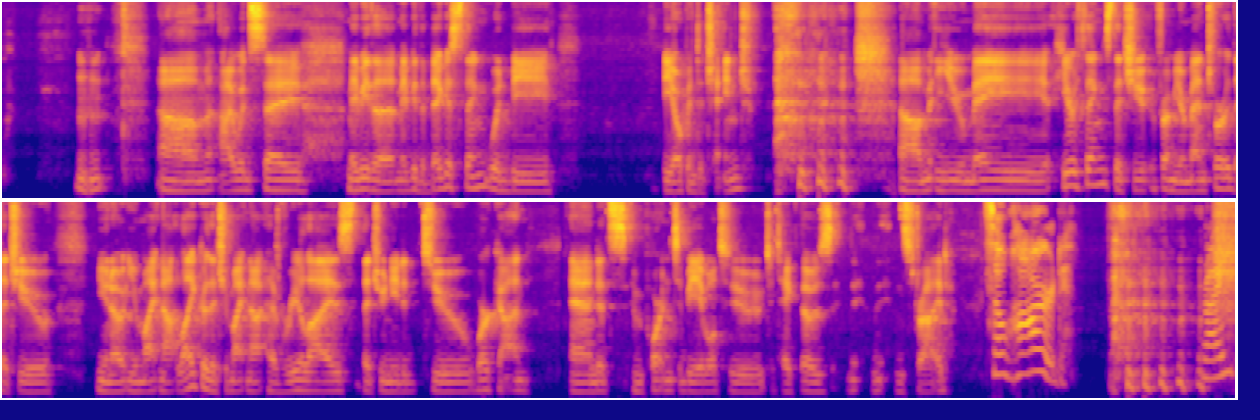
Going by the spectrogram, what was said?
Mm-hmm. Um, I would say maybe the maybe the biggest thing would be be open to change. um, you may hear things that you from your mentor that you you know you might not like or that you might not have realized that you needed to work on, and it's important to be able to to take those in stride. So hard, right?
